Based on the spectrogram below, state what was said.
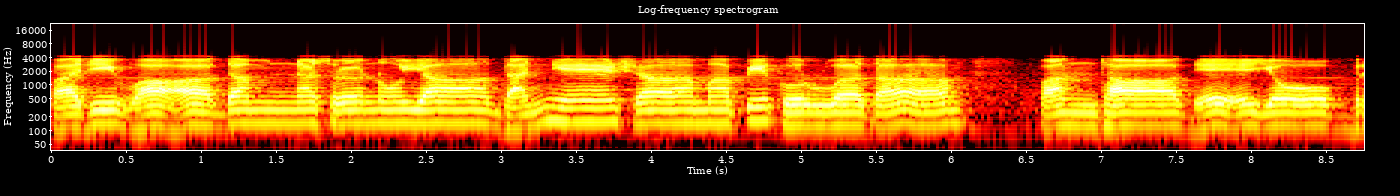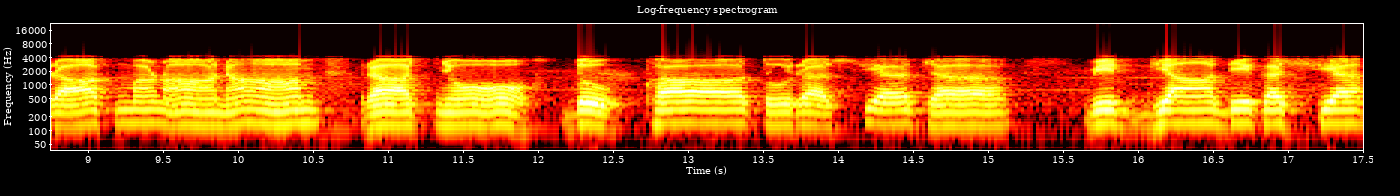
परिवादं न शृणुयादन्येषामपि कुर्वतां। पन्थादेयो ब्राह्मणानां राज्ञो दुःखातुरस्य च। विद्यादिकस्य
